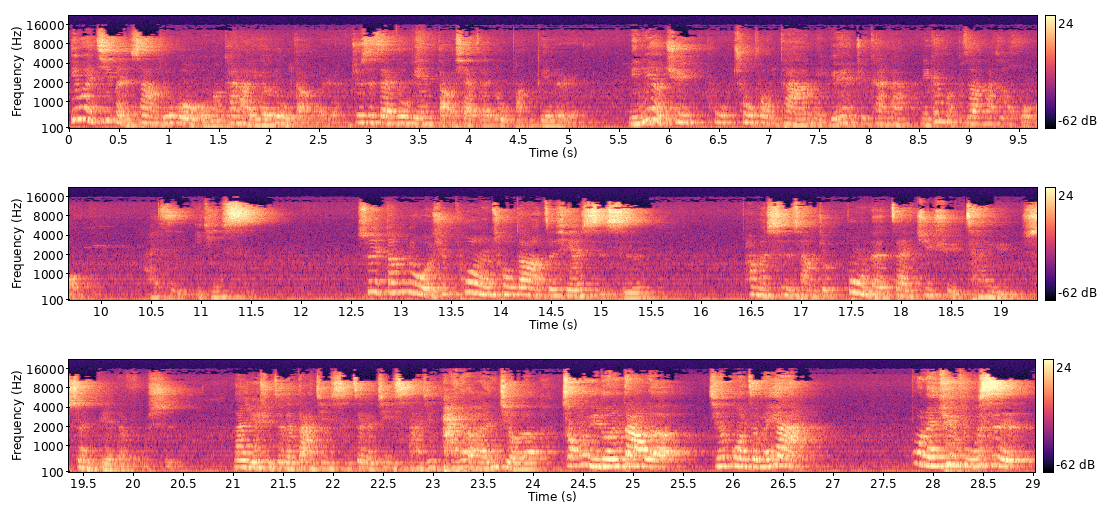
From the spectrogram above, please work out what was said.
因为基本上，如果我们看到一个路倒的人，就是在路边倒下在路旁边的人，你没有去碰触碰他，你远远去看他，你根本不知道他是活还是已经死。所以，当如果去碰触到这些死尸，他们事实上就不能再继续参与圣殿的服侍。那也许这个大祭司，这个祭司他已经排了很久了，终于轮到了，结果怎么样？不能去服侍，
